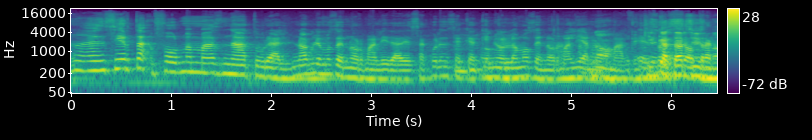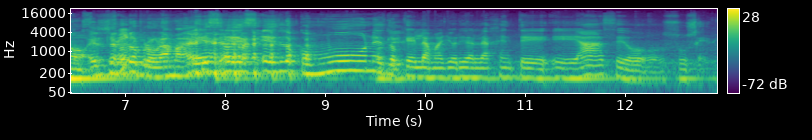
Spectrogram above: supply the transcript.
en cierta forma más natural. No hablemos de normalidades. Acuérdense que aquí no hablamos de normal y anormal. No, aquí catarsis no. Ese es en otro programa. ¿eh? Es, lo común, es lo que la mayoría de la gente eh, hace o sucede.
